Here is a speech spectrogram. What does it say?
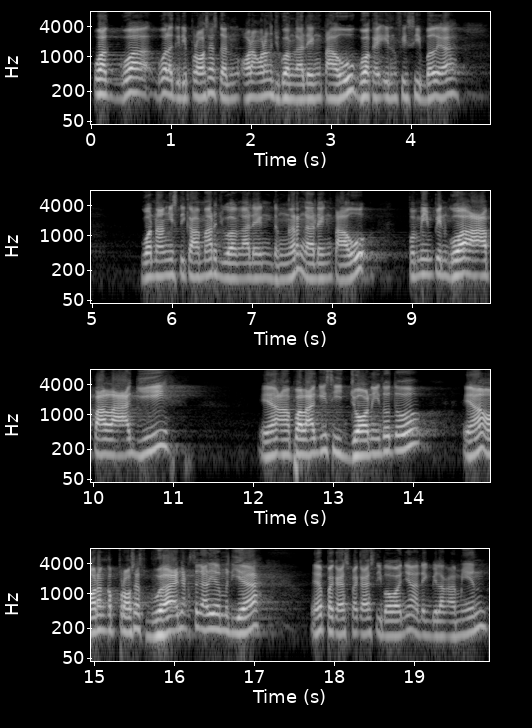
wah gue gua lagi diproses dan orang-orang juga nggak ada yang tahu, gue kayak invisible ya. Gue nangis di kamar juga nggak ada yang denger, nggak ada yang tahu. Pemimpin gue apalagi, ya apalagi si John itu tuh, ya orang keproses banyak sekali sama dia. Ya PKS-PKS di bawahnya ada yang bilang amin.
